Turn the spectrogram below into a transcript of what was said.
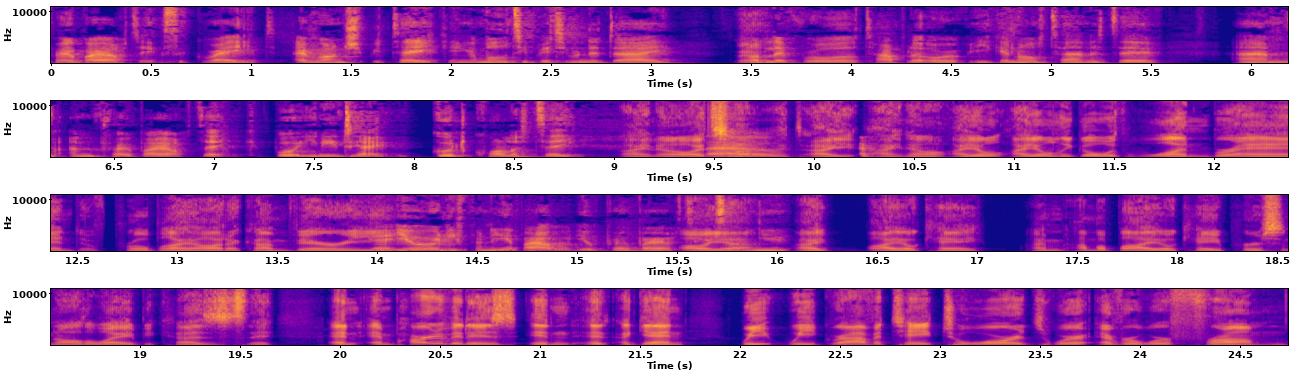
probiotics are great. Everyone should be taking a multivitamin a day, Yeah. cod liver oil tablet or a vegan alternative, um, and probiotic. But you need to get good quality. I know it's. So- not, I I know. I I only go with one brand of probiotic. I'm very. Yeah, you're really funny about your probiotics, oh yeah. aren't you? I BioK. I'm I'm a BioK person all the way because the, and and part of it is in again we we gravitate towards wherever we're from.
